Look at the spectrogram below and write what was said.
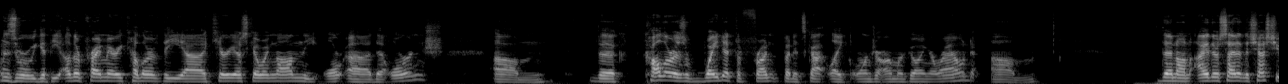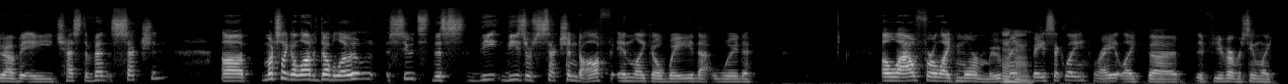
this is where we get the other primary color of the uh, Kyrios going on the or uh, the orange. Um, the collar is white at the front, but it's got like orange armor going around. Um, then on either side of the chest, you have a chest event section. Uh, much like a lot of double O suits, this the, these are sectioned off in like a way that would allow for like more movement, Mhm. basically, right? Like the if you've ever seen like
